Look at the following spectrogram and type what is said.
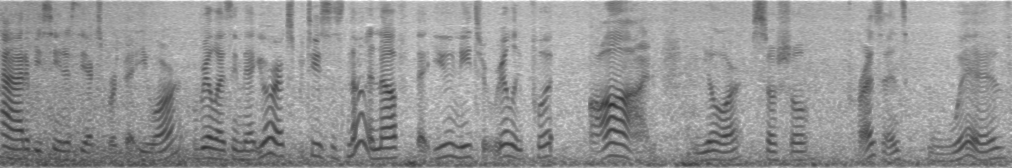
how to be seen as the expert that you are, realizing that your expertise is not enough, that you need to really put on your social presence with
